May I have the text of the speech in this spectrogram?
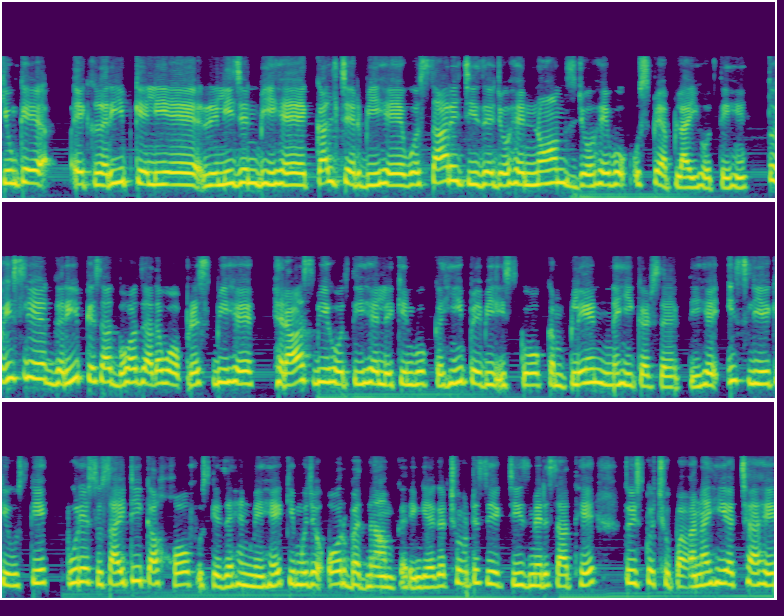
کیونکہ ایک غریب کے لیے ریلیجن بھی ہے کلچر بھی ہے، وہ ساری چیزیں جو ہے نارمز جو ہے، وہ اس پہ اپلائی ہوتے ہیں۔ تو اس لیے غریب کے ساتھ بہت زیادہ وہ اپریس بھی ہے، ہراس بھی ہوتی ہے، لیکن وہ کہیں پہ بھی اس کو کمپلین نہیں کر سکتی ہے۔ اس لیے کہ اس کے پورے سوسائٹی کا خوف اس کے ذہن میں ہے کہ مجھے اور بدنام کریں گے۔ اگر چھوٹے سے ایک چیز میرے ساتھ ہے تو اس کو چھپانا ہی اچھا ہے۔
